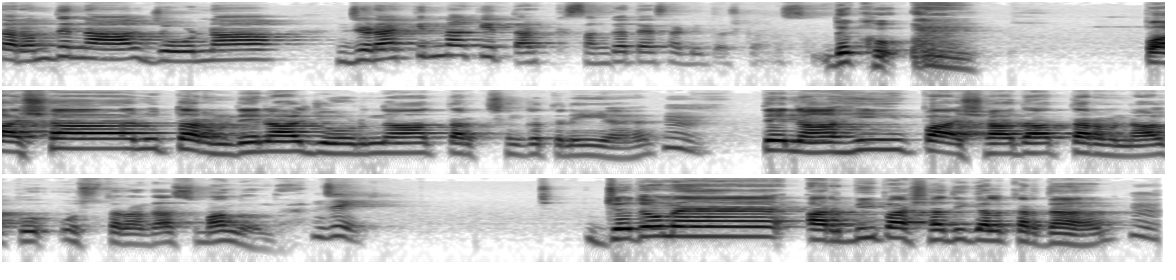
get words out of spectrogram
ਧਰਮ ਦੇ ਨਾਲ ਜੋੜਨਾ ਜਿਹੜਾ ਕਿੰਨਾ ਕਿ ਤਰਕ ਸੰਗਤ ਹੈ ਸਾਡੇ ਦਰਸ਼ਕਾਂ ਨੂੰ ਦੇਖੋ ਭਾਸ਼ਾ ਨੂੰ ਧਰਮ ਦੇ ਨਾਲ ਜੋੜਨਾ ਤਰਕਸੰਗਤ ਨਹੀਂ ਹੈ। ਤੇ ਨਾ ਹੀ ਭਾਸ਼ਾ ਦਾ ਧਰਮ ਨਾਲ ਕੋਈ ਉਸ ਤਰ੍ਹਾਂ ਦਾ ਸੰਬੰਧ ਹੁੰਦਾ ਹੈ। ਜੀ। ਜਦੋਂ ਮੈਂ ਅਰਬੀ ਭਾਸ਼ਾ ਦੀ ਗੱਲ ਕਰਦਾ ਹੂੰ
